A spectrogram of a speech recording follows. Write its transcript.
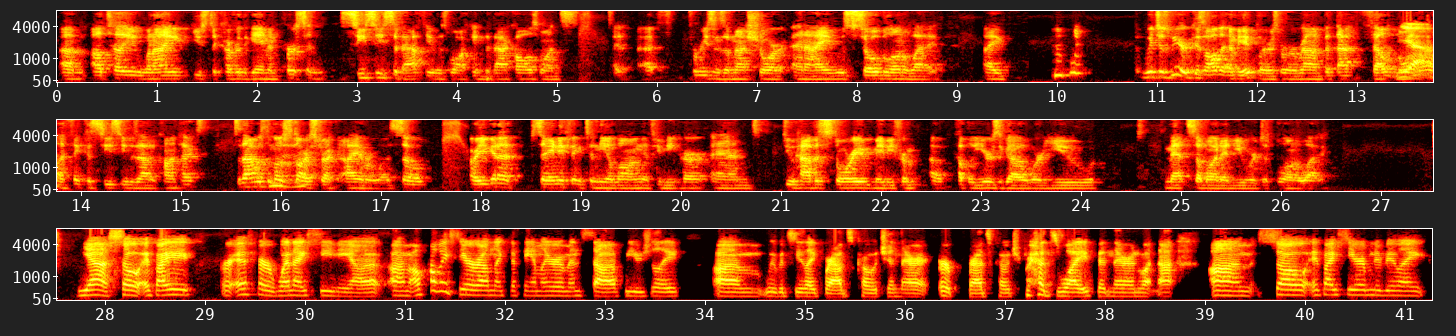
Um, I'll tell you, when I used to cover the game in person, CC Sabathia was walking the back halls once, uh, for reasons I'm not sure, and I was so blown away. I, which is weird because all the NBA players were around, but that felt normal. Yeah. I think because CC was out of context. So that was the most mm-hmm. starstruck I ever was. So, are you gonna say anything to Nia Long if you meet her? And do you have a story maybe from a couple years ago where you met someone and you were just blown away? Yeah. So if I or if or when I see Nia, um, I'll probably see her around like the family room and stuff usually. um, we would see like Brad's coach in there, or Brad's coach, Brad's wife in there and whatnot. Um, so if I see her, I'm gonna be like,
